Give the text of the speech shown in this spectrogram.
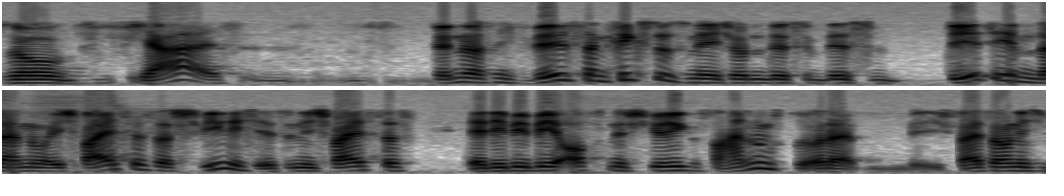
so, ja, es, wenn du das nicht willst, dann kriegst du es nicht. Und es, es wird eben dann nur, ich weiß, dass das schwierig ist und ich weiß, dass der DBB oft eine schwierige Verhandlungs- oder ich weiß auch nicht,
